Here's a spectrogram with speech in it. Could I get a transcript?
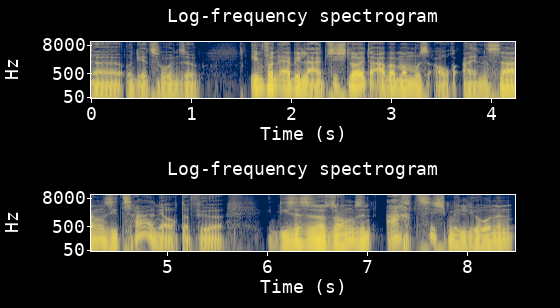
Äh, und jetzt holen sie eben von RB Leipzig Leute, aber man muss auch eines sagen, sie zahlen ja auch dafür. In dieser Saison sind 80 Millionen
